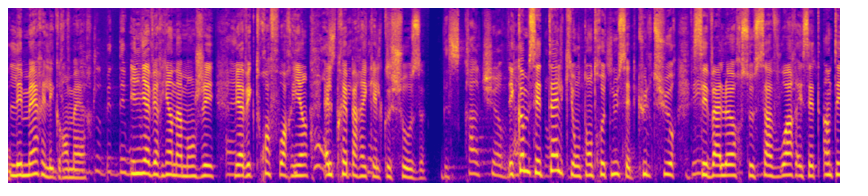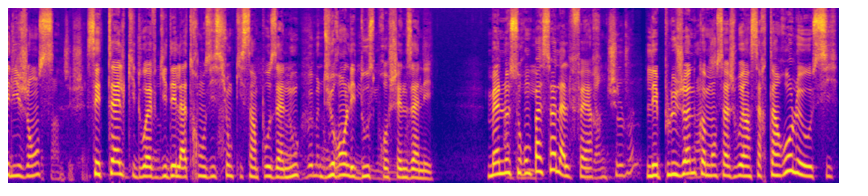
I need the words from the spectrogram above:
Les mères et les grands-mères. Il n'y avait rien à manger, mais avec trois fois rien, elles préparaient quelque chose. Et comme c'est elles qui ont entretenu cette culture, ces valeurs, ce savoir et cette intelligence, c'est elles qui doivent guider la transition qui s'impose à nous durant les douze prochaines années. Mais elles ne seront pas seules à le faire. Les plus jeunes commencent à jouer un certain rôle eux aussi.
